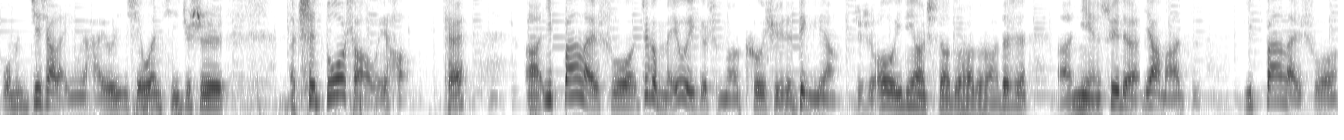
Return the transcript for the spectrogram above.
我们接下来因为还有一些问题，就是啊，吃多少为好？OK，啊，一般来说这个没有一个什么科学的定量，就是哦一定要吃到多少多少。但是啊，碾碎的亚麻籽一般来说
